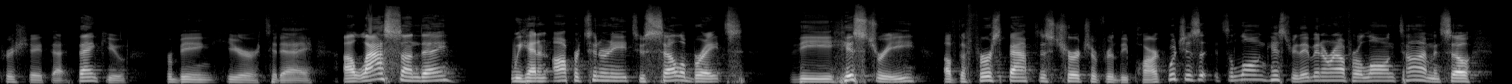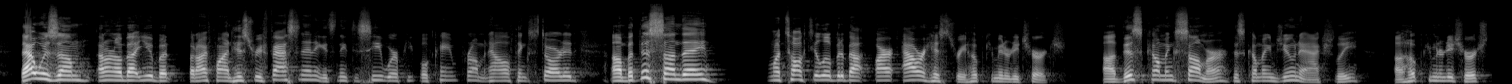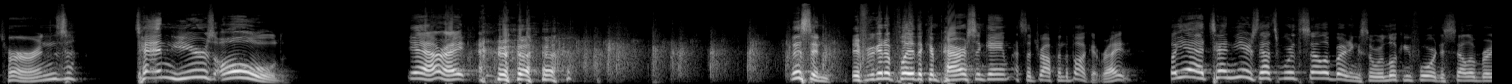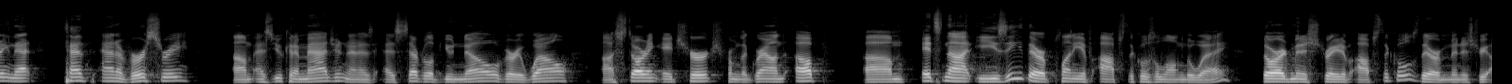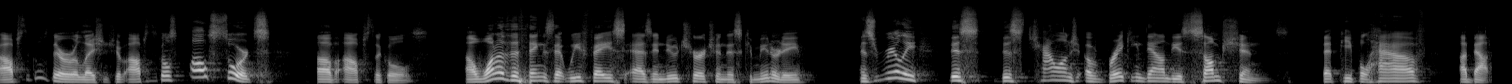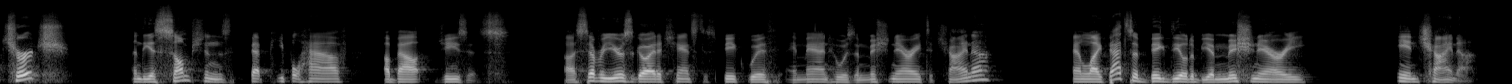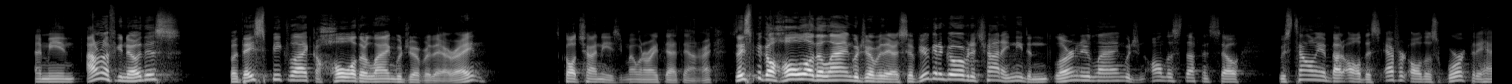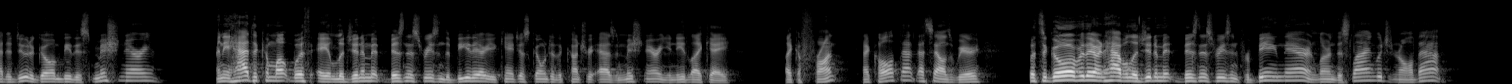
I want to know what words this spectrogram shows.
appreciate that. Thank you for being here today. Uh, last Sunday, we had an opportunity to celebrate the history of the First Baptist Church of Ridley Park, which is it's a long history. They've been around for a long time, and so that was um, I don't know about you, but but I find history fascinating. It's neat to see where people came from and how things started. Um, but this Sunday, I want to talk to you a little bit about our, our history, Hope Community Church. Uh, this coming summer, this coming June actually, uh, Hope Community Church turns 10 years old. Yeah, all right. Listen, if you're going to play the comparison game, that's a drop in the bucket, right? But yeah, 10 years, that's worth celebrating. So we're looking forward to celebrating that 10th anniversary. Um, as you can imagine, and as, as, several of you know very well, uh, starting a church from the ground up, um, it's not easy. There are plenty of obstacles along the way. There are administrative obstacles, there are ministry obstacles, there are relationship obstacles, all sorts of obstacles. Uh, one of the things that we face as a new church in this community is really this, this challenge of breaking down the assumptions that people have about church and the assumptions that people have about Jesus. Uh, several years ago, I had a chance to speak with a man who was a missionary to China. And, like, that's a big deal to be a missionary in China. I mean, I don't know if you know this, but they speak like a whole other language over there, right? It's called Chinese. You might want to write that down, right? So they speak a whole other language over there. So if you're going to go over to China, you need to learn a new language and all this stuff. And so he was telling me about all this effort, all this work that he had to do to go and be this missionary. And he had to come up with a legitimate business reason to be there. You can't just go into the country as a missionary. You need like a, like a front. Can I call it that? That sounds weird. But to go over there and have a legitimate business reason for being there and learn this language and all that.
